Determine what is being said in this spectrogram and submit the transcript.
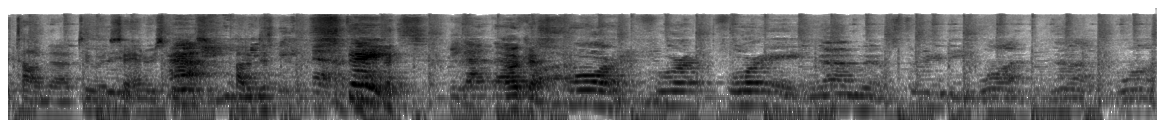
They taught him that too at St. Henry schools. How to just States. You got that? Okay. wrong. Four, four, four A's, none moves, three B's, one, none, one,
